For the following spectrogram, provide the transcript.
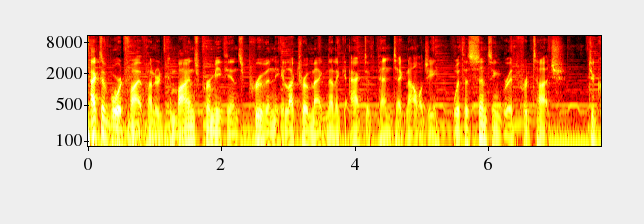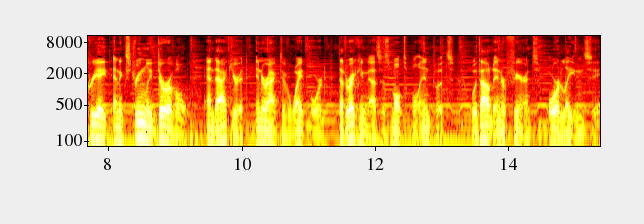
ActivBoard 500 combines Promethean's proven electromagnetic active pen technology with a sensing grid for touch to create an extremely durable and accurate interactive whiteboard that recognizes multiple inputs without interference or latency.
